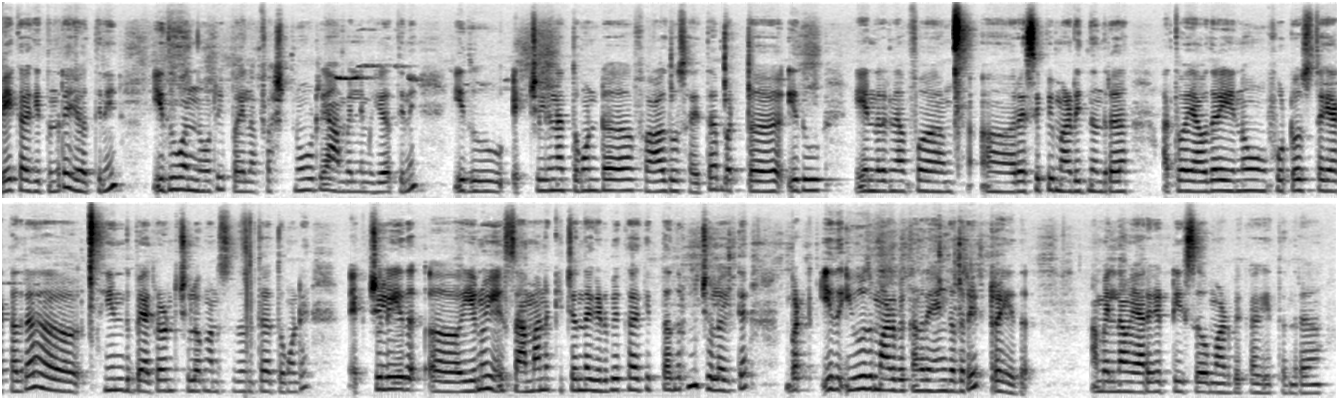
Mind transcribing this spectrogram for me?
ಬೇಕಾಗಿತ್ತಂದ್ರೆ ಹೇಳ್ತೀನಿ. ಇದು ಒಂದು ನೋಡಿರಿ, ಪೈಲ ಫಸ್ಟ್ ನೋಡಿರಿ, ಆಮೇಲೆ ನಿಮ್ಗೆ ಹೇಳ್ತೀನಿ. ಇದು ಆ್ಯಕ್ಚುಲಿ ನಾನು ತೊಗೊಂಡ ಫಾಲ್ ದಿವಸ ಆಯ್ತಾ ಬಟ್ ಇದು ಏನಾರ ನಾ ಫ ರೆಸಿಪಿ ಮಾಡಿದ್ನಂದ್ರೆ ಅಥವಾ ಯಾವ್ದಾರ ಏನೋ ಫೋಟೋಸ್ ತೆಗಿಯಾಕಂದ್ರೆ, ಹಿಂದೆ ಬ್ಯಾಕ್ಗ್ರೌಂಡ್ ಚಲೋ ಅನಿಸ್ತದಂತ ತೊಗೊಂಡೆ. ಆ್ಯಕ್ಚುಲಿ ಇದು ಏನೋ ಸಾಮಾನು ಕಿಚನ್ದಾಗ ಇಡಬೇಕಾಗಿತ್ತು ಅಂದ್ರೂ ಚಲೋ ಐತೆ ಬಟ್ ಇದು ಯೂಸ್ ಮಾಡ್ಬೇಕಂದ್ರೆ ರೀ ಟ್ರೇ ಇದು ಆಮೇಲೆ ನಾವು ಯಾರಿಗೆ ಟೀ ಸರ್ವ್ ಮಾಡಬೇಕಾಗಿತ್ತಂದ್ರೆ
